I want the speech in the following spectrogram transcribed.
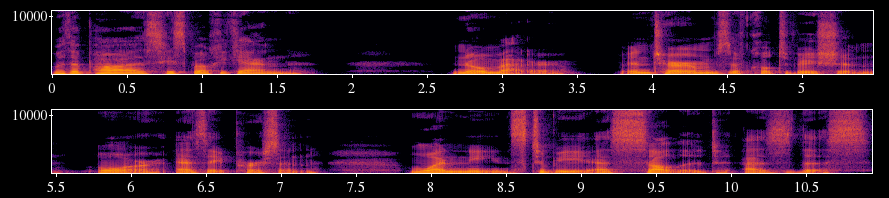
With a pause, he spoke again. No matter, in terms of cultivation or as a person, one needs to be as solid as this.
